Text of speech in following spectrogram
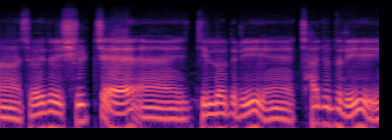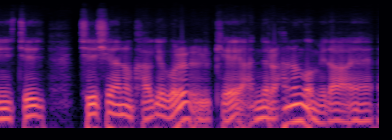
어, 저희들이 실제, 에, 딜러들이, 에, 차주들이 제, 제시하는 가격을 이렇게 안내를 하는 겁니다. 예.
